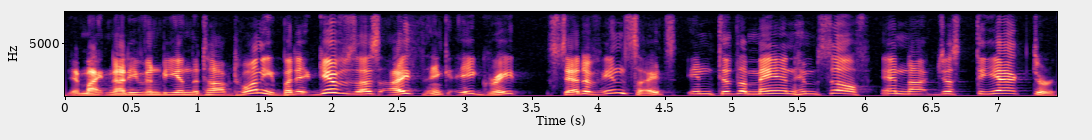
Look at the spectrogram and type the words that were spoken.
it might not even be in the top 20, but it gives us, I think, a great set of insights into the man himself and not just the actor.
